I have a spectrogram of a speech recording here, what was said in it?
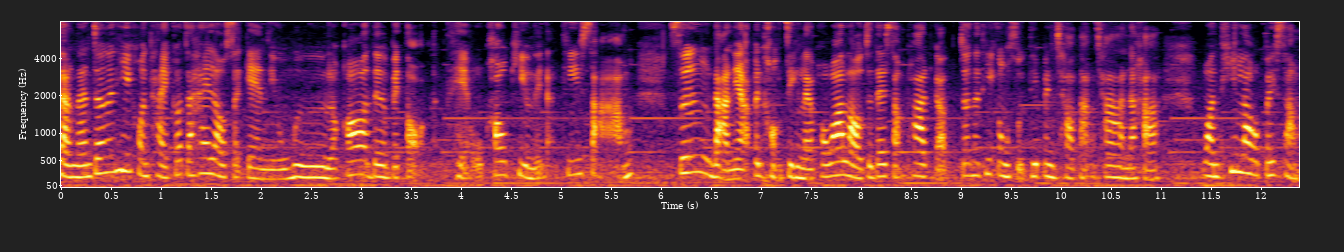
จากนั้นเจ้าหน้าที่คนไทยก็จะให้เราสแกนนิ้วมือ แล้วก็เดินไปต่อแถวเข้าคิวในด่านที่ 3 ซึ่งด่านเนี้ยเป็นของจริงแล้วเพราะว่าเราจะได้สัมภาษณ์กับเจ้าหน้าที่กงสุลที่เป็นชาวต่างชาตินะคะ วันที่เราไปสัม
